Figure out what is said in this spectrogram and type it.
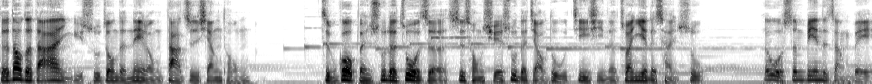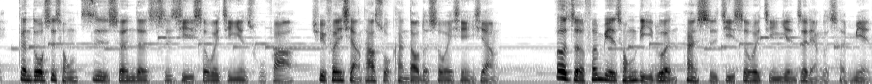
得到的答案与书中的内容大致相同，只不过本书的作者是从学术的角度进行了专业的阐述，而我身边的长辈更多是从自身的实际社会经验出发，去分享他所看到的社会现象。二者分别从理论和实际社会经验这两个层面，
